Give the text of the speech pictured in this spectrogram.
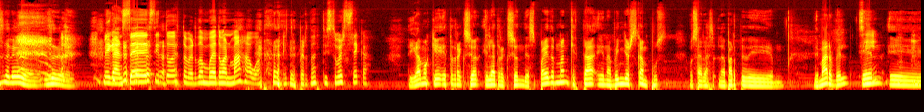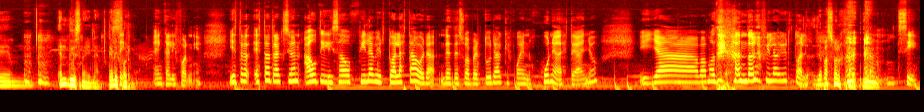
Te salió bueno, te salió bueno. Me cansé de decir todo esto, perdón, voy a tomar más agua. Perdón, estoy súper seca. Digamos que esta atracción es la atracción de Spider-Man que está en Avengers Campus, o sea, la, la parte de, de Marvel Sí. en, eh, en Disneyland, California. en California. Y esta, esta atracción ha utilizado fila virtual hasta ahora, desde su apertura que fue en junio de este año, y ya vamos dejando la fila virtual. Ya, ya pasó el hype. Sí,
